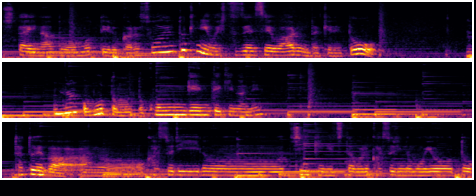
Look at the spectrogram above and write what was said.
したいなとは思っているからそういう時には必然性はあるんだけれどなんかもっともっと根源的なね例えばあのかすりの地域に伝わるかすりの模様と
